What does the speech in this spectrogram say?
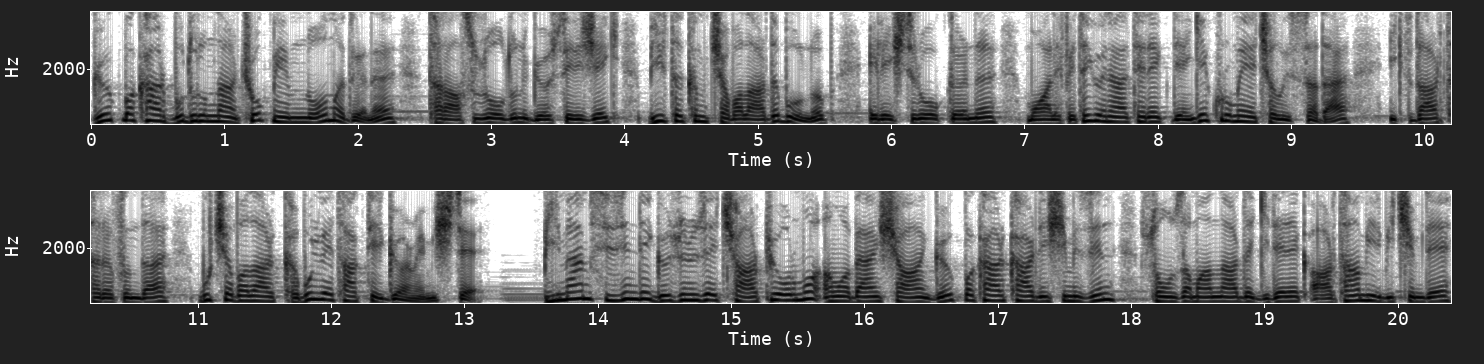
Gökbakar bu durumdan çok memnun olmadığını, tarafsız olduğunu gösterecek bir takım çabalarda bulunup eleştiri oklarını muhalefete yönelterek denge kurmaya çalışsa da iktidar tarafında bu çabalar kabul ve takdir görmemişti. Bilmem sizin de gözünüze çarpıyor mu ama ben Şahan Gökbakar kardeşimizin son zamanlarda giderek artan bir biçimde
